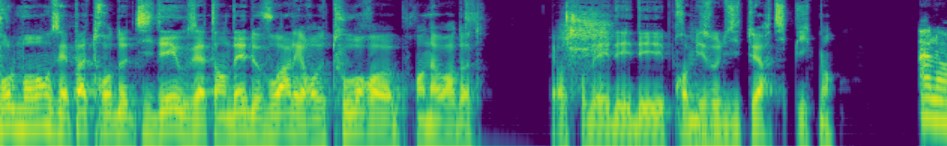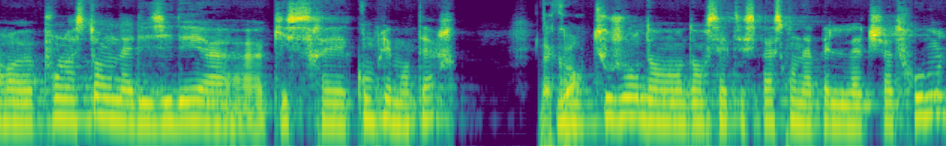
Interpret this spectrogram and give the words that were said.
pour le moment, vous n'avez pas trop d'autres idées. Vous attendez de voir les retours euh, pour en avoir d'autres. Les retours des, premiers auditeurs, typiquement. Alors, euh, pour l'instant, on a des idées euh, qui seraient complémentaires. D'accord. toujours dans, dans cet espace qu'on appelle la chat room,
